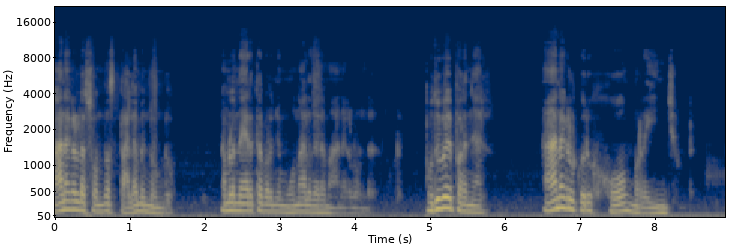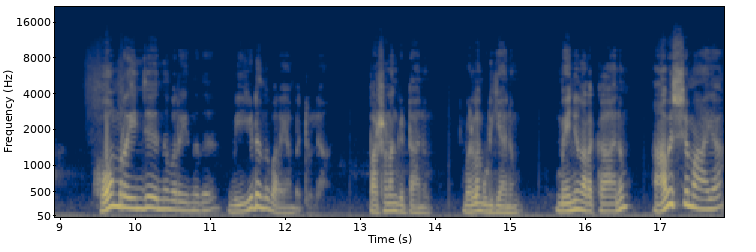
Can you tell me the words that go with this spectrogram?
ആനകളുടെ സ്വന്തം സ്ഥലമെന്നുണ്ടോ. നമ്മൾ നേരത്തെ പറഞ്ഞു മൂന്നാൽ തരം ആനകളുണ്ട്. പൊതുവെ പറഞ്ഞാൽ ആനകൾക്കൊരു ഹോം റേഞ്ച് ഉണ്ട്. ഹോം റേഞ്ച് എന്ന് പറയുന്നത് വീടെന്ന് പറയാൻ പറ്റില്ല. ഭക്ഷണം കിട്ടാനും വെള്ളം കുടിക്കാനും മേഞ്ഞു നടക്കാനും ആവശ്യമായ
